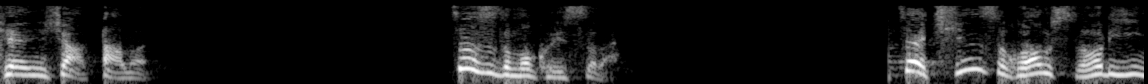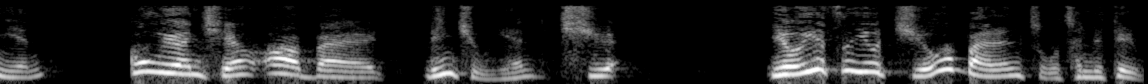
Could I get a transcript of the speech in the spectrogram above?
天下大乱，这是怎么回事呢？在秦始皇死后的一年，公元前二百零九年七月，有一支由九百人组成的队伍，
